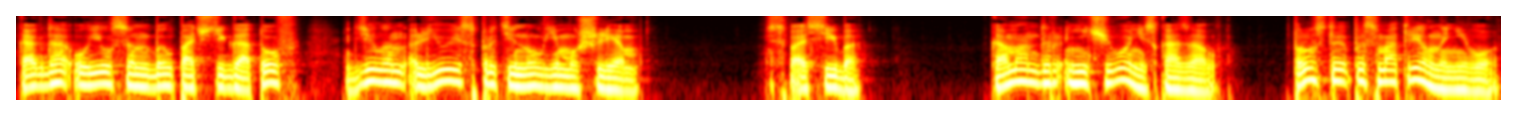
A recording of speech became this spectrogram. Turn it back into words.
Когда Уилсон был почти готов, Дилан Льюис протянул ему шлем. "Спасибо". Командир ничего не сказал, просто посмотрел на него.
